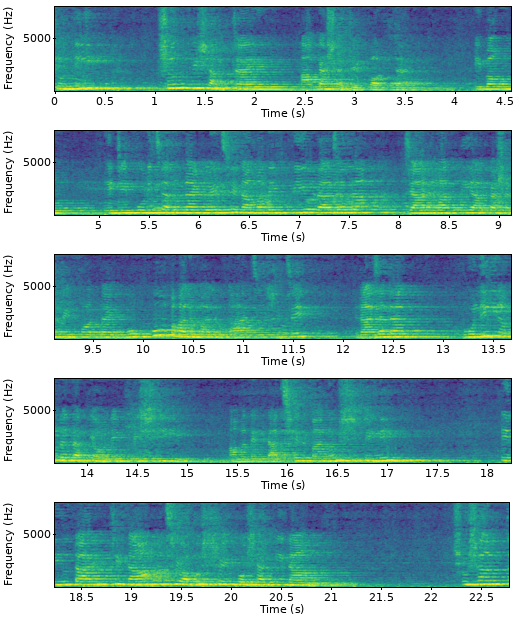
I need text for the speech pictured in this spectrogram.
শনি আকাশাটের পর্দায় এবং এটির পরিচালনায় রয়েছেন আমাদের প্রিয় রাজাদা, যার হাত দিয়ে আকাশাটের পর্দায় বহু ভালো ভালো কাজ এসেছে। রাজাদা, বলেই আমরা তাকে অনেক বেশি আমাদের কাছের মানুষ তিনি। কিন্তু তার একটি নাম আছে অবশ্যই পোশাকি নাম। সুশান্ত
